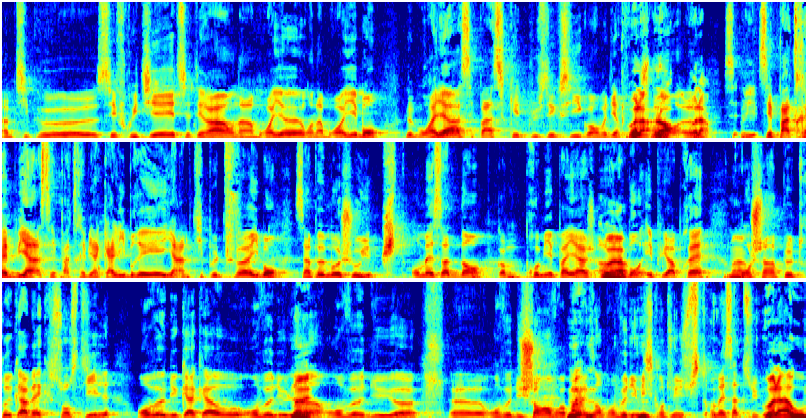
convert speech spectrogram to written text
un petit peu ses fruitiers, etc. On a un broyeur, on a broyé. Bon, le broyat, c'est pas ce qui est le plus sexy, quoi. On va dire voilà, alors, voilà. c'est pas très bien, c'est pas très bien calibré. Il y a un petit peu de feuilles. Bon, c'est un peu mochouille. On met ça dedans comme premier paillage bon, et puis après, on chante le truc avec son style. On veut du cacao, on veut du lin, on veut du, euh, euh, on veut du chanvre par exemple, on veut du miscanthus, on met ça dessus. Voilà, ou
